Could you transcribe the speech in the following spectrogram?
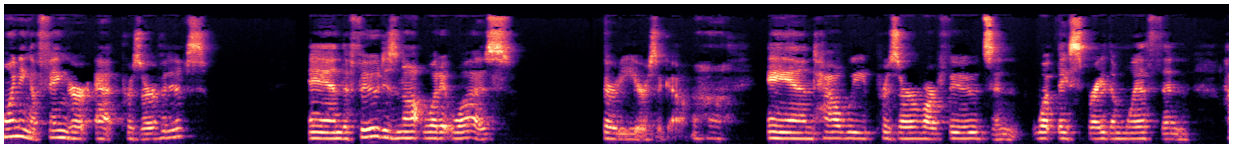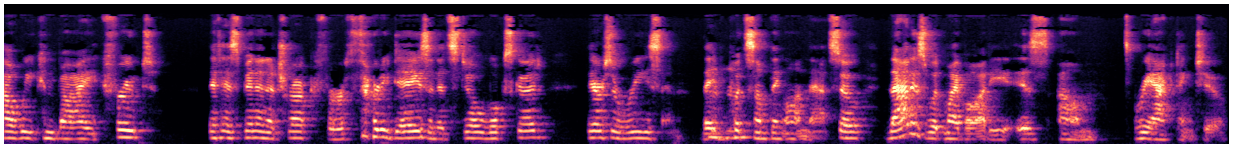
pointing a finger at preservatives. And the food is not what it was 30 years ago. Uh-huh. And how we preserve our foods and what they spray them with, and how we can buy fruit that has been in a truck for 30 days and it still looks good. There's a reason they Mhm. put something on that. So that is what my body is um, reacting to.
